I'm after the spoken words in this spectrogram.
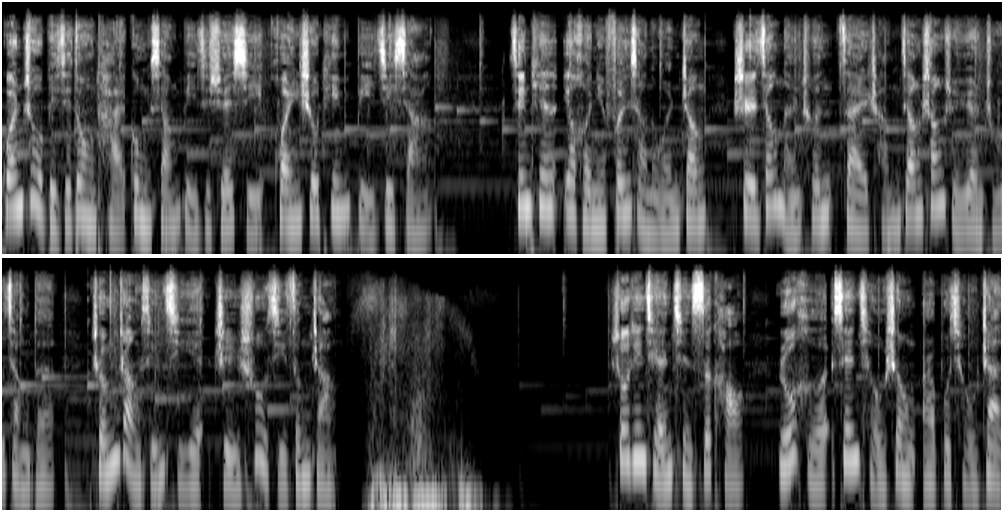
关注笔记动态，共享笔记学习，欢迎收听笔记侠。今天要和您分享的文章是江南春在长江商学院主讲的《成长型企业指数级增长》。收听前请思考如何先求胜而不求战。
